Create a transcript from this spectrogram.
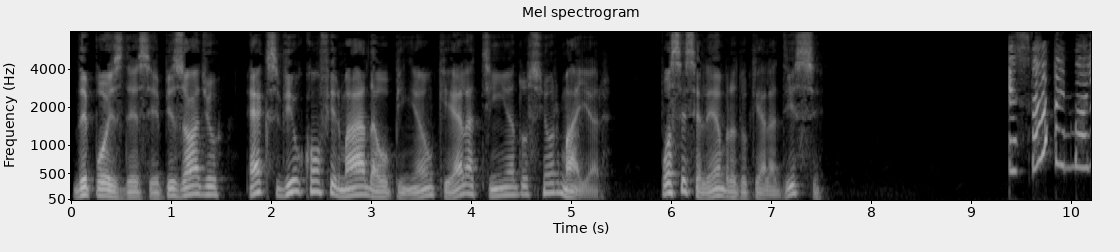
Depois desse episódio, X viu confirmada a opinião que ela tinha do Sr. Mayer. Você se lembra do que ela disse? Es war einmal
